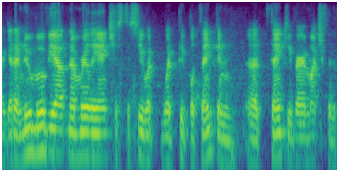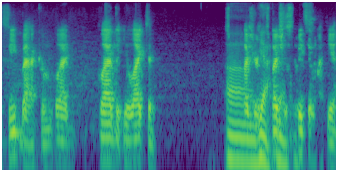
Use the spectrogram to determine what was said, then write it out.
I got a new movie out, and I'm really anxious to see what what people think. And uh, thank you very much for the feedback. I'm glad glad that you liked it. Uh, Pleasure, yeah, pleasure yeah, it's- speaking with you.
